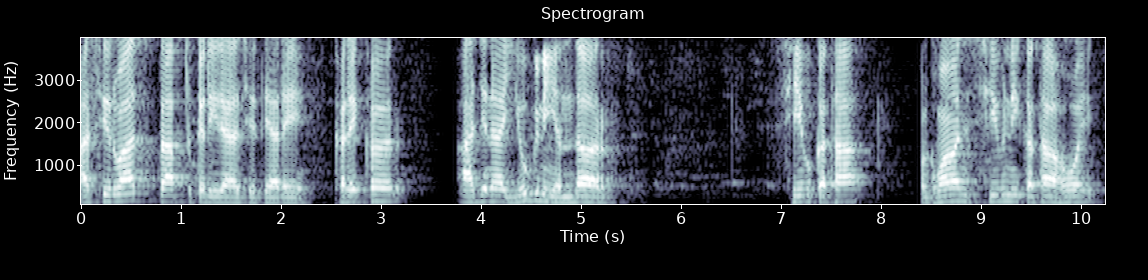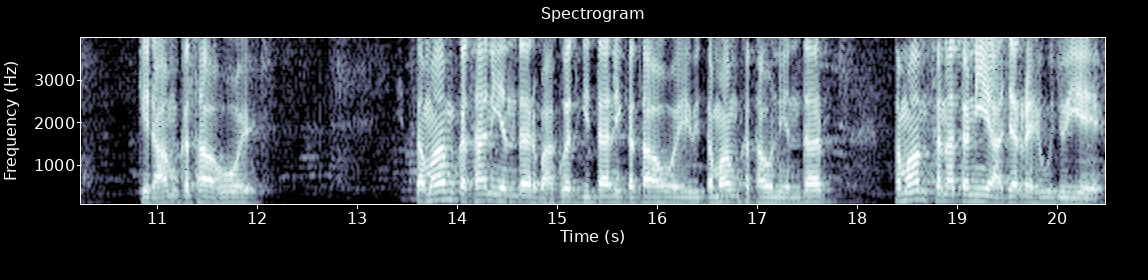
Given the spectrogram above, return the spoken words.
આશીર્વાદ પ્રાપ્ત કરી રહ્યા છે ત્યારે ખરેખર આજના યુગની અંદર શિવકથા ભગવાન શિવની કથા હોય કે રામકથા હોય તમામ કથાની અંદર, ભાગવદ્ ગીતાની કથા હોય, એવી તમામ કથાઓની અંદર તમામ સનાતનીએ હાજર રહેવું જોઈએ.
